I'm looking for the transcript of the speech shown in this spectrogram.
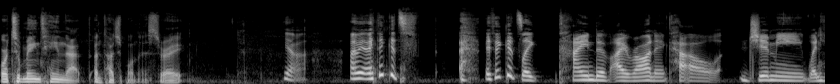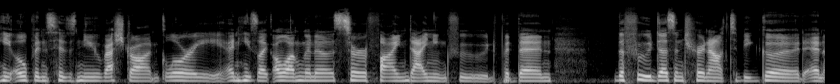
or to maintain that untouchableness, right? Yeah. I mean, I think it's I think it's like kind of ironic how Jimmy when he opens his new restaurant Glory and he's like, "Oh, I'm going to serve fine dining food." But then the food doesn't turn out to be good and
